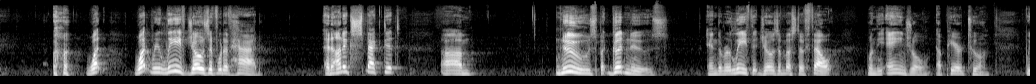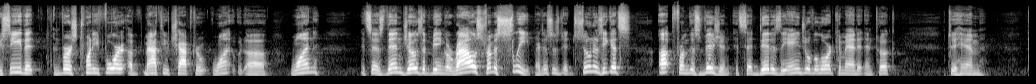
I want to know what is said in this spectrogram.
what, what relief Joseph would have had an unexpected um, news, but good news, and the relief that Joseph must have felt when the angel appeared to him. We see that in verse 24 of Matthew chapter 1, uh, 1 it says, Then Joseph, being aroused from his sleep, and this is as soon as he gets up from this vision, it said, did as the angel of the Lord commanded and took to him,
